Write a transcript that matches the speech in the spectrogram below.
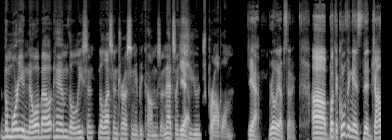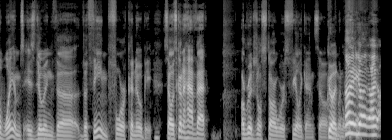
the more you know about him, the least the less interesting he becomes, and that's a Yeah. huge problem. Yeah, really upsetting. Uh, but the cool thing is that John Williams is doing the the theme for Kenobi, so it's going to have that original Star Wars feel again. So Good. I. I, I,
